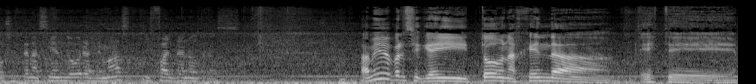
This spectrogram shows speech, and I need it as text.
o se están haciendo obras de más y faltan otras? A mí me parece que hay toda una agenda este,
